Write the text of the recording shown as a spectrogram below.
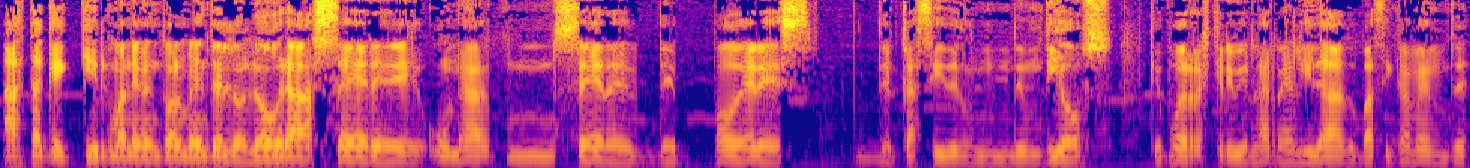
hasta que Kirkman eventualmente lo logra hacer eh, una, un ser de poderes de casi de un, de un dios que puede reescribir la realidad, básicamente.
